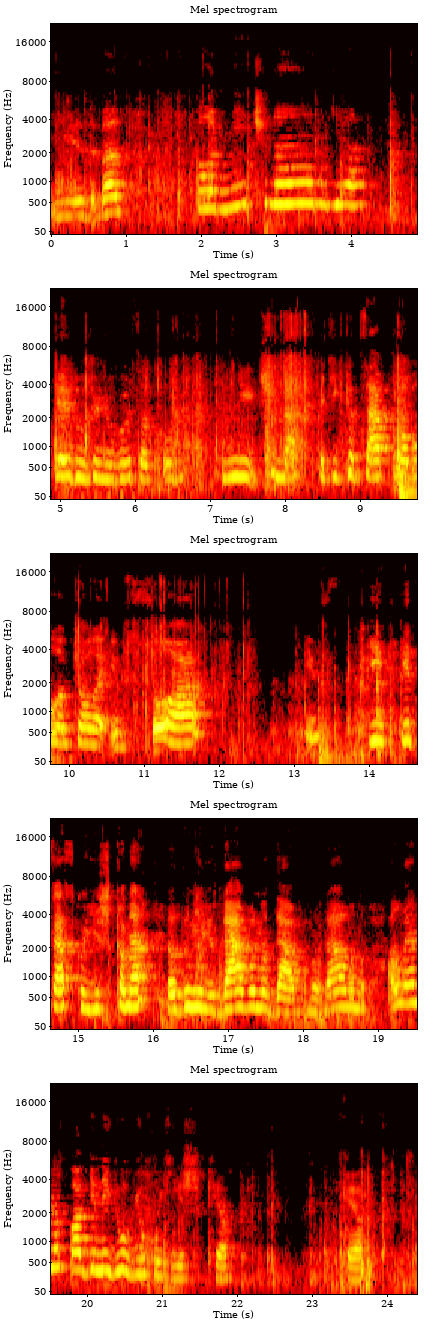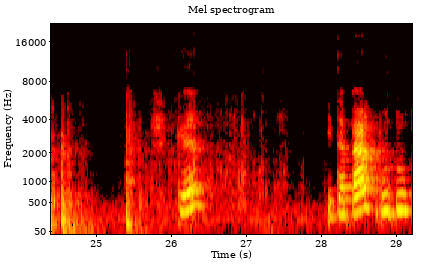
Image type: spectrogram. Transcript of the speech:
І тепер клубнічне моє. Я дуже люблю це клубнічне. Я тільки це пробувала вчора і все. І, і, і це з корішками. Я думаю, де воно, де воно, де воно. Але я насправді не люблю горішки. Шки. І тепер буду.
